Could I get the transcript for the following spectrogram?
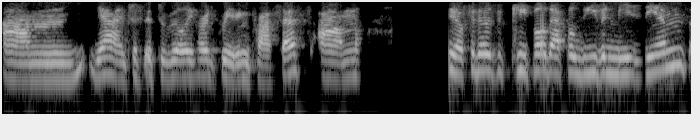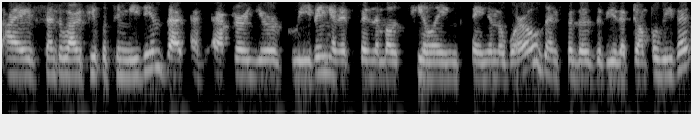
Um, yeah, it's just it's a really hard grieving process. Um, you know, for those people that believe in mediums, I've sent a lot of people to mediums that after a year of grieving, and it's been the most healing thing in the world. And for those of you that don't believe it,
